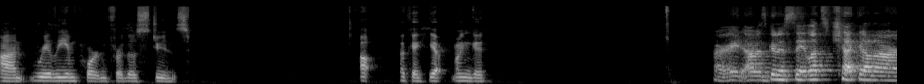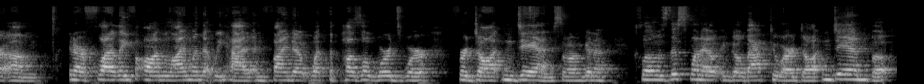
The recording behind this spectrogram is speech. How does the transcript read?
um, really important for those students. Oh, okay. Yep. I'm good. All right, I was gonna say, let's check out our um, in our Flyleaf online one that we had and find out what the puzzle words were for Dot and Dan. So I'm gonna close this one out and go back to our Dot and Dan book.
